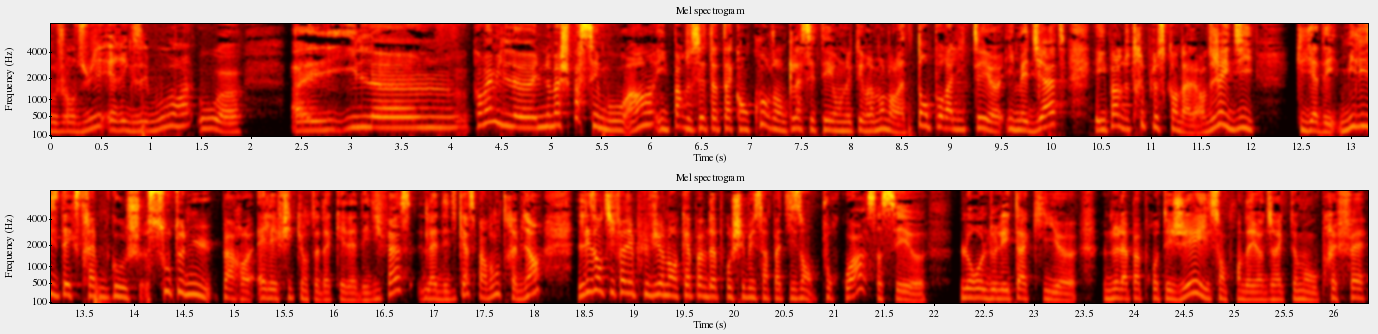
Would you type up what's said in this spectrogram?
aujourd'hui, Éric Zemmour, où euh, il, euh, quand même, euh, il, ne mâche pas ses mots. Hein. Il parle de cette attaque en cours. Donc là, c'était, on était vraiment dans la temporalité immédiate. Et il parle de triple scandale. Alors déjà, il dit qu'il y a des milices d'extrême gauche soutenues par LFI qui ont attaqué la dédicace, la dédicace pardon, très bien. Les antifas les plus violents capables d'approcher mes sympathisants. Pourquoi? Ça, c'est le rôle de l'État qui ne l'a pas protégé. Il s'en prend d'ailleurs directement au préfet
